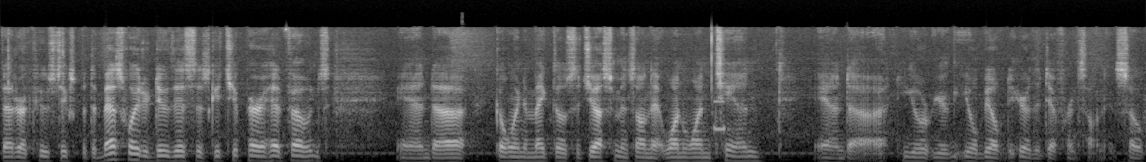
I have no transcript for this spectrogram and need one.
better acoustics, but the best way to do this is get you a pair of headphones and uh, go in and make those adjustments on that 1110 and uh, you'll, you'll be able to hear the difference on it. So,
